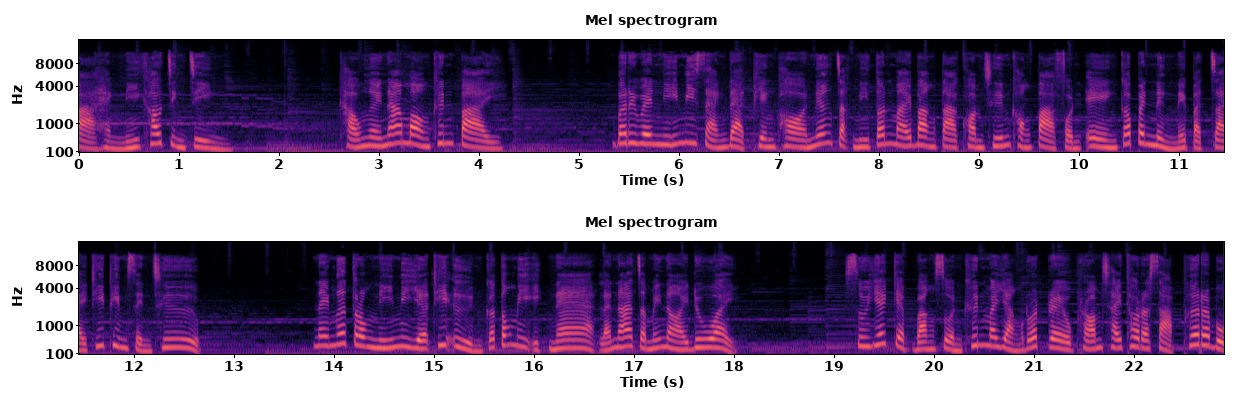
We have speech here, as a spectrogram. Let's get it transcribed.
ป่าแห่งนี้เข้าจริง ๆ เขาเงยหน้ามองขึ้นไป บริเวณนี้มีแสงแดดเพียงพอเนื่องจากมีต้นไม้บังตาความชื้นของป่าฝนเองก็เป็นหนึ่งในปัจจัยที่พิมเสนชืบในเมื่อตรงนี้มีเยอะที่อื่นก็ต้องมีอีกแน่และน่าจะไม่น้อยด้วยซูเย่เก็บบางส่วนขึ้นมาอย่างรวดเร็วพร้อมใช้โทรศัพท์เพื่อระบุ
